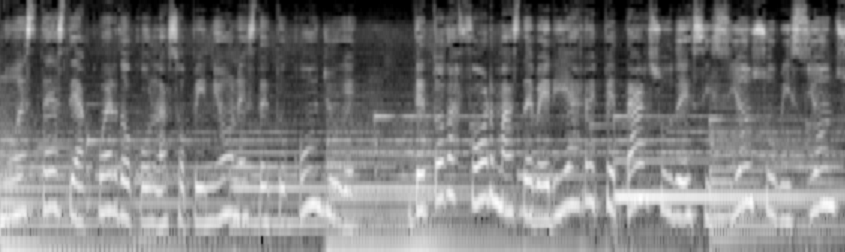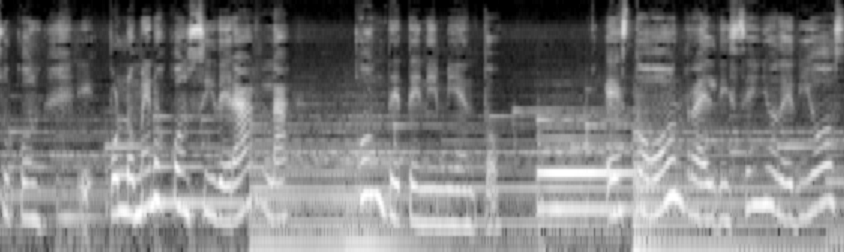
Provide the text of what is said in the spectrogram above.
no estés de acuerdo con las opiniones de tu cónyuge, de todas formas deberías respetar su decisión, su visión, su eh, por lo menos considerarla con detenimiento. Esto honra el diseño de Dios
